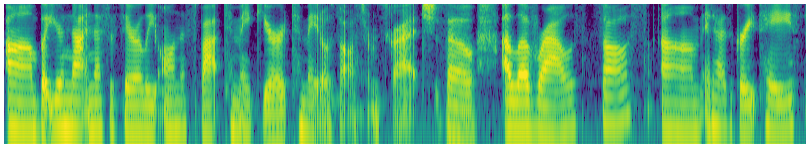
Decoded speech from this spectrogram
um, but you're not necessarily on the spot to make your tomato sauce from scratch. So. I love Rao's sauce. Um, it has great taste.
